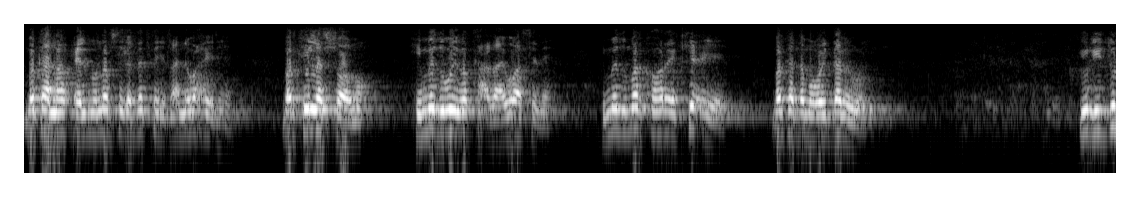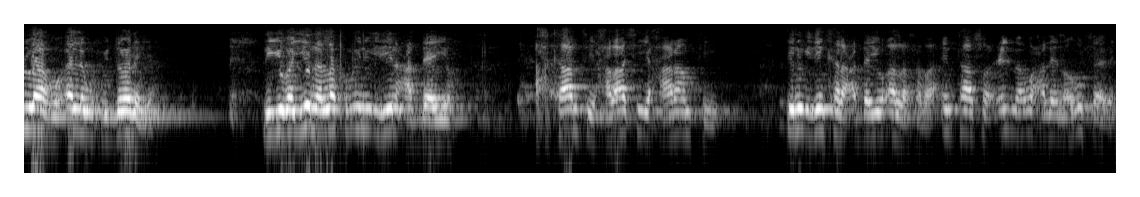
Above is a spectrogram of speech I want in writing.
Markaa cilmu nafsiga dadka yaqaana waxay dhaheen markii la soomo himadu wayba kacdaay waa sidee himadu marka hore kiciye marka dambe way dami wey yuriidu llaahu alla wuxuu doonaya liyubayina lakum inuu idiin caddeeyo axkaamtii xalaashii iyo xaaraamtii inuu idin kala caddeeyo alla rabaa. Intaasoo cilmiga waxaa laynoogu sheegay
